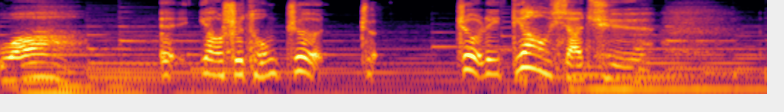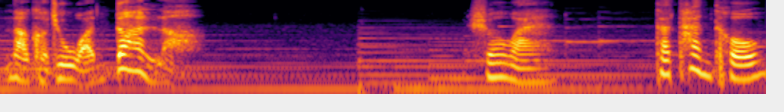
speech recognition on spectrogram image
哇，呃，要是从这这这里掉下去，那可就完蛋了。说完，他探头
